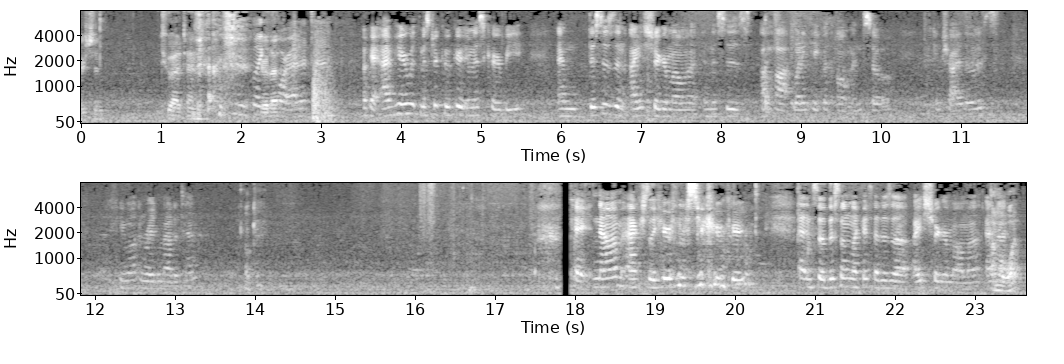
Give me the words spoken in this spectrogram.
Christian. Two out of ten. Like Greta? 4 out of 10. Okay, I'm here with Mr. Cooker and Miss Kirby, and this is an iced sugar mama, and this is a hot wedding cake with almonds. so you can try those if you want and rate them out of 10. okay. Okay, now I'm actually here with Mr. Cooker. And so this one, like I said, is a iced sugar mama. And I'm a what?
